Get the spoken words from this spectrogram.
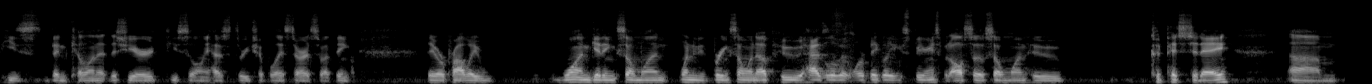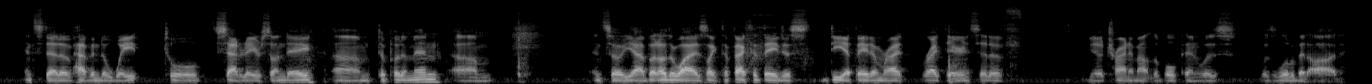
he's been killing it this year. He still only has three AAA starts, so I think they were probably one getting someone wanting to bring someone up who has a little bit more big league experience, but also someone who could pitch today um, instead of having to wait till Saturday or Sunday um, to put him in. Um, and so yeah, but otherwise, like the fact that they just DFA'd him right right there instead of you know trying him out in the bullpen was was a little bit odd.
